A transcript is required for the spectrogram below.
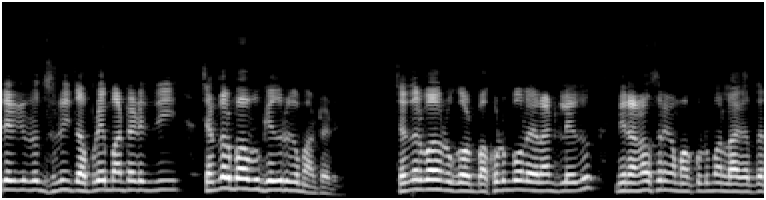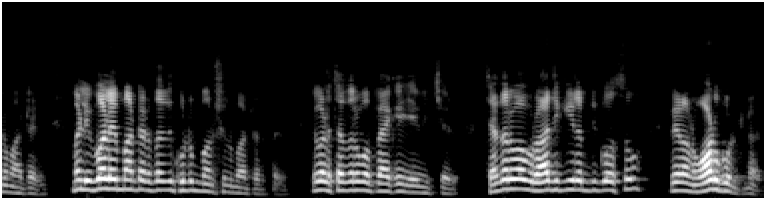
జరిగిన రోజు సునీత అప్పుడేం మాట్లాడింది? చంద్రబాబుకి ఎదురుగా మాట్లాడింది. చంద్రబాబు మా కుటుంబంలో ఎలాంటి లేదు. మీరు అనవసరంగా మా కుటుంబం లాగద్దని మాట్లాడింది. మళ్ళీ ఇవాళ ఏం మాట్లాడుతుంది? కుటుంబ మనుషులు మాట్లాడుతుంది. ఇవాళ చంద్రబాబు ప్యాకేజ్ ఏమి ఇచ్చాడు? చంద్రబాబు రాజకీయ లబ్ధి కోసం వీళ్ళని వాడుకుంటున్నాడు.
